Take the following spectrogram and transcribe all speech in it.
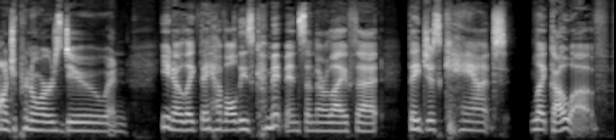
entrepreneurs do. And, you know, like they have all these commitments in their life that they just can't let go of.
